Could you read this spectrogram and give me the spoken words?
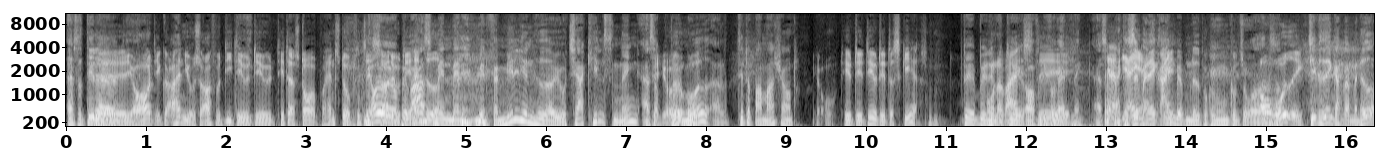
Altså det der... Øh, jo, det gør han jo så, fordi det er jo det, er jo det der står på hans dåb. Jo, jo, jo, så er det jo bevares, det, han men, men, men familien hedder jo Terkilsen, ikke? Altså jo, jo, på en måde, altså, det er da bare meget sjovt. Jo, det er jo det, det, er jo det der sker sådan. Det, er, undervejs, det er offentlig det... forvaltning. Altså, ja, man kan ja, simpelthen ja, ikke regne det... med dem nede på kommunekontoret. Overhovedet altså. ikke. De ved ikke engang, hvad man hedder.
